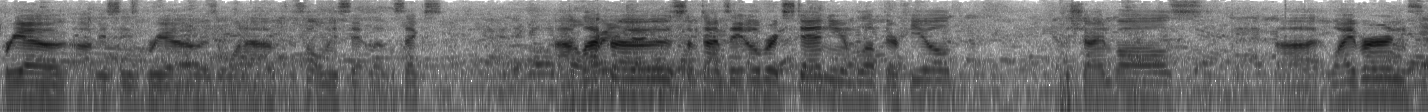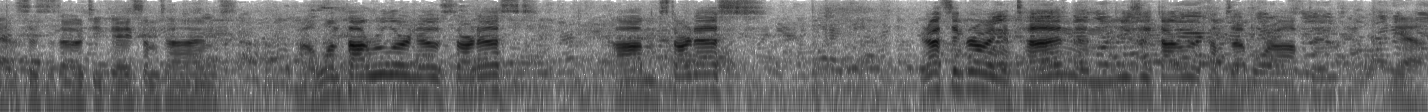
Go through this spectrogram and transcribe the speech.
Brio, obviously, is Brio is a one of. It's only sit level six. Uh, Black worry, Rose, sometimes they overextend. You can blow up their field. The Shine Balls. Uh, Wyverns, Yeah. this is the OTK sometimes. Uh, one Thought Ruler, no Stardust. Um, Stardust, you're not synchroing a ton, and usually Thought Ruler comes up more often. Yeah.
